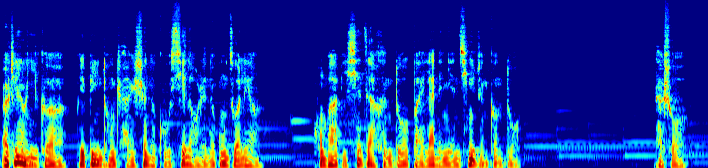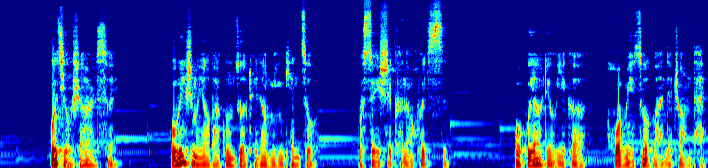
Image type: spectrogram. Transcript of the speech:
而这样一个被病痛缠身的古稀老人的工作量，恐怕比现在很多摆烂的年轻人更多。他说：“我九十二岁，我为什么要把工作推到明天做？我随时可能会死，我不要留一个活没做完的状态。”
